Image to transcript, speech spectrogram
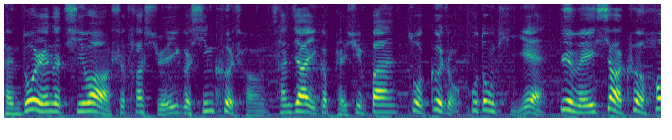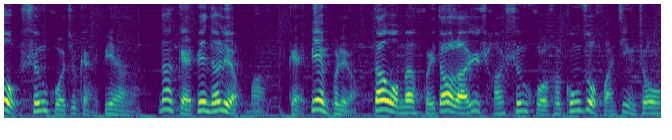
很多人的期望是他学一个新课程，参加一个培训班，做各种互动体验，认为下课后生活就改变了。那改变得了吗？改变不了。当我们回到了日常生活和工作环境中，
